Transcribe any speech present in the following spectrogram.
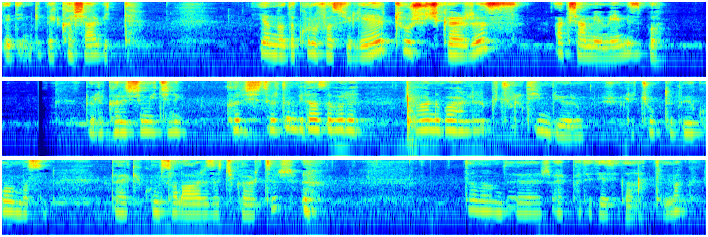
dediğim gibi kaşar bitti. Yanına da kuru fasulye, turşu çıkarırız. Akşam yemeğimiz bu. Böyle karışımı içine karıştırdım. Biraz da böyle karnabaharları küçülteyim diyorum. Şöyle çok da büyük olmasın. Belki kumsal arıza çıkartır. Tamamdır. Ay patatesi dağıttım bak.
